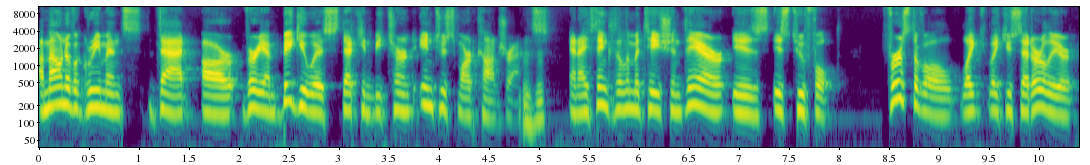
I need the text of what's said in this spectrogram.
amount of agreements that are very ambiguous that can be turned into smart contracts. Mm-hmm. And I think the limitation there is is twofold. First of all, like like you said earlier,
